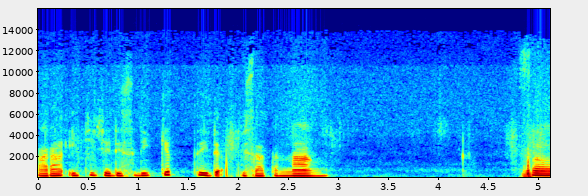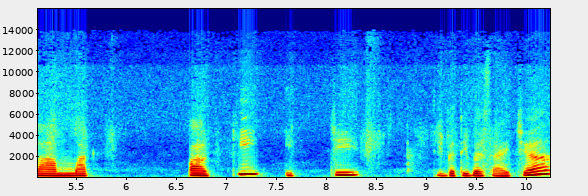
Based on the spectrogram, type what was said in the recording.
sekarang Ichi jadi sedikit tidak bisa tenang. Selamat pagi, Ichi. Tiba-tiba saja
